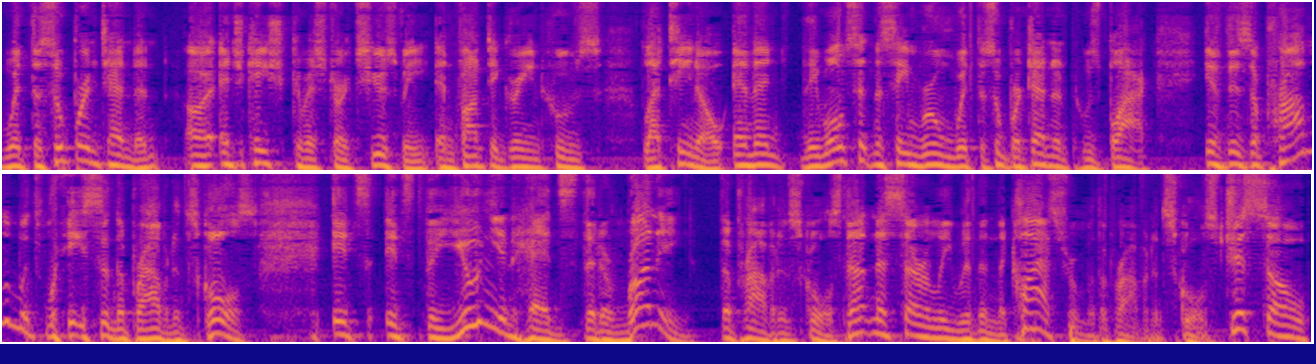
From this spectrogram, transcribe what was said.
with the superintendent, uh, education commissioner, excuse me, Infante Green, who's Latino, and then they won't sit in the same room with the superintendent, who's black. If there's a problem with race in the Providence schools, it's it's the union heads that are running the Providence schools, not necessarily within the classroom of the Providence schools. Just so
